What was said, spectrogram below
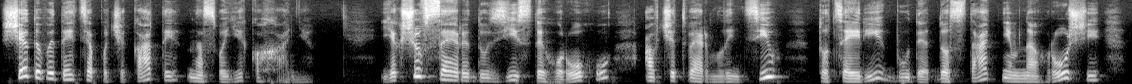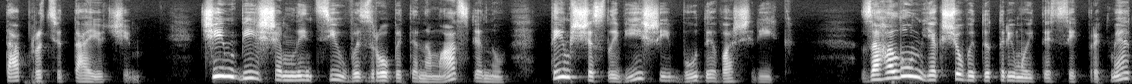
ще доведеться почекати на своє кохання. Якщо в середу з'їсти гороху, а в четвер млинців, то цей рік буде достатнім на гроші та процвітаючим. Чим більше млинців ви зробите на масляну, тим щасливіший буде ваш рік. Загалом, якщо ви дотримуєтесь цих прикмет,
